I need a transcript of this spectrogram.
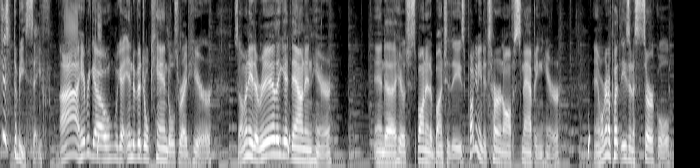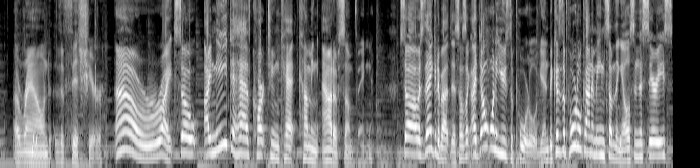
just to be safe. Ah, here we go. We got individual candles right here. So I'm gonna need to really get down in here. And uh, here, let's just spawn in a bunch of these. Probably need to turn off snapping here. And we're gonna put these in a circle around the fish here. Alright, so I need to have Cartoon Cat coming out of something. So I was thinking about this. I was like, I don't want to use the portal again because the portal kind of means something else in this series.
